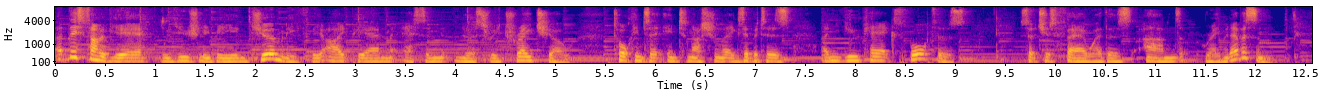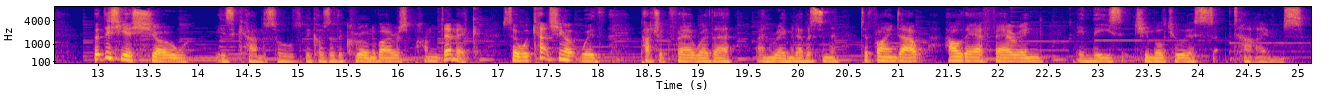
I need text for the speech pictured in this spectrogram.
At this time of year, we usually be in Germany for the IPM Essen Nursery Trade Show, talking to international exhibitors and UK exporters such as Fairweathers and Raymond Evison. But this year's show is cancelled because of the coronavirus pandemic. So we're catching up with Patrick Fairweather and Raymond Evison to find out how they are faring in these tumultuous times.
